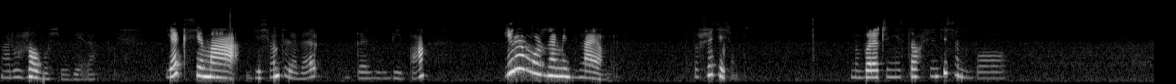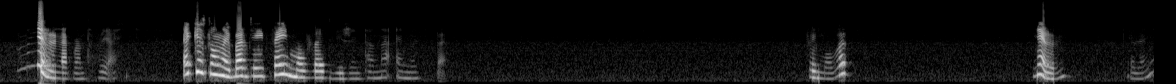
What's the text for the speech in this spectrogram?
na różowo się ubiera. Jak się ma 10 level bez VIP-a, ile można mieć znajomych? 160. No bo raczej nie 180, bo... Nie wiem, jak mam to wyjaśnić. Jakie są najbardziej fejmowe zwierzęta na MSP? Fejmowe? Nie wiem. Jelenie?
